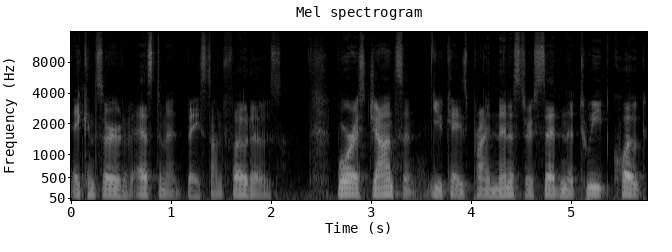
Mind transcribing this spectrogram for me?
a conservative estimate based on photos. Boris Johnson, UK's Prime Minister, said in a tweet, quote,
